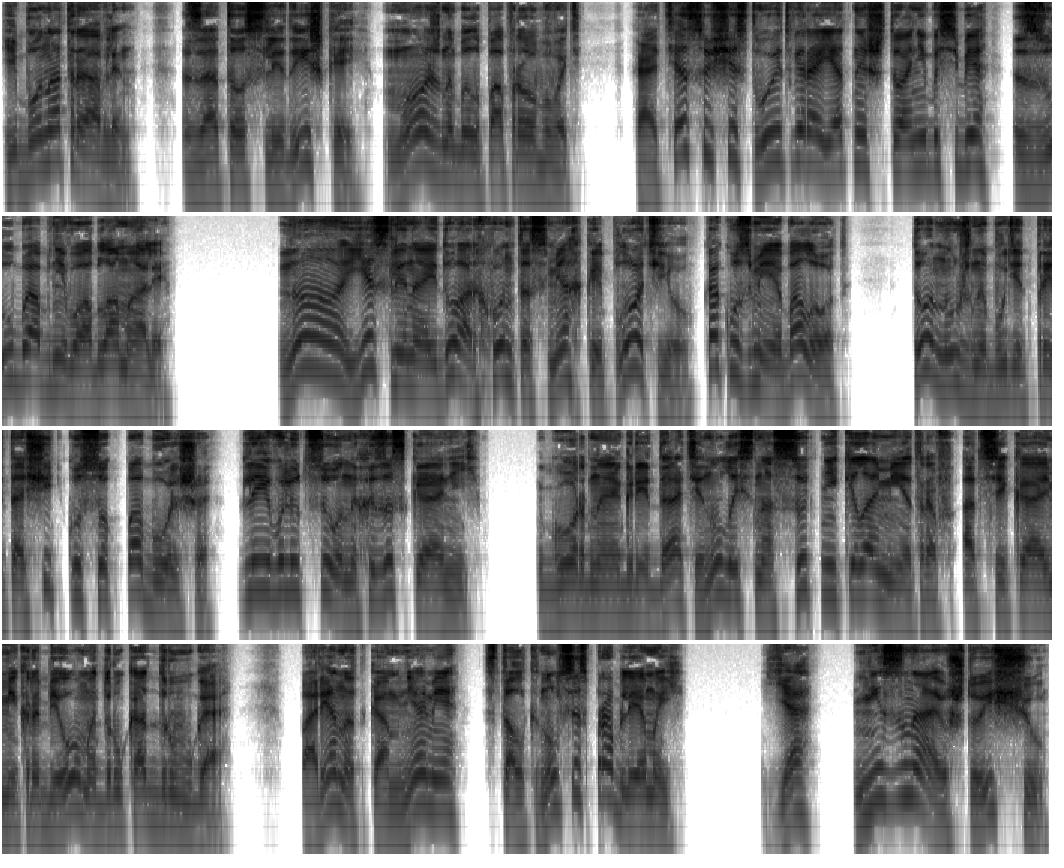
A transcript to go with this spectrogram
ибо он отравлен, зато с ледышкой можно было попробовать, хотя существует вероятность, что они бы себе зубы об него обломали. Но если найду архонта с мягкой плотью, как у змея болот, то нужно будет притащить кусок побольше для эволюционных изысканий. Горная гряда тянулась на сотни километров, отсекая микробиомы друг от друга. Паря над камнями, столкнулся с проблемой. Я не знаю, что ищу.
